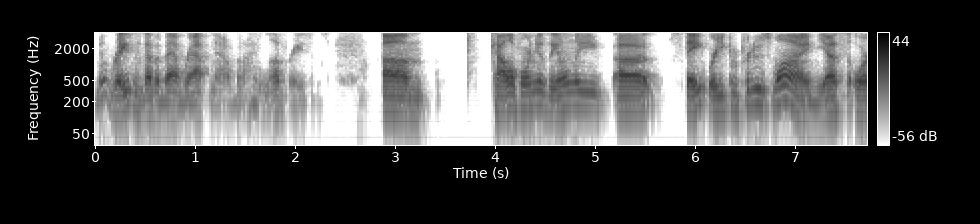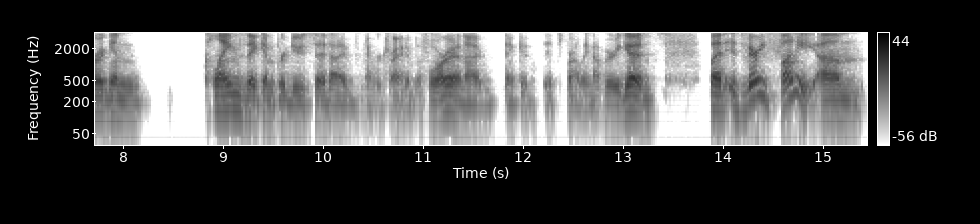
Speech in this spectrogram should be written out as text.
No raisins have a bad rap now, but I love raisins. Um, California is the only uh, state where you can produce wine. Yes, Oregon claims they can produce it. I've never tried it before, and I think it, it's probably not very good. But it's very funny. Um,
